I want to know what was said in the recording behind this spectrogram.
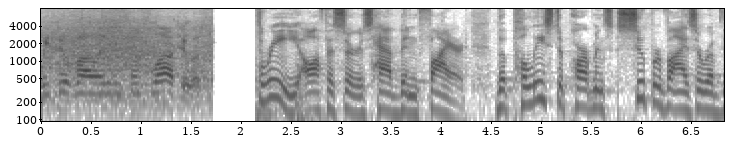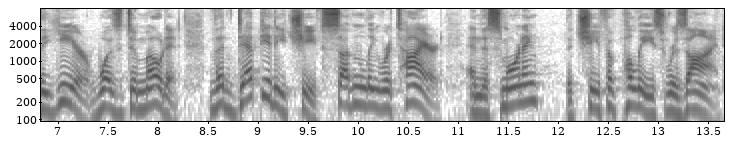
We feel violated when sense law to us. Three officers have been fired. The police department's supervisor of the year was demoted. The deputy chief suddenly retired. And this morning, the chief of police resigned.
